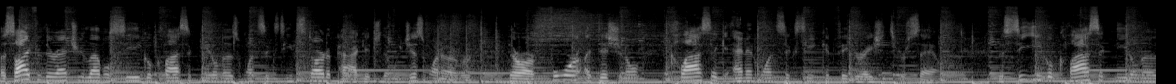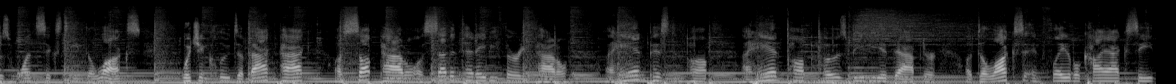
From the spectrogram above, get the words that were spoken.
Aside from their entry-level Sea Eagle Classic Needle Nose 116 starter package that we just went over, there are four additional Classic NN116 configurations for sale. The Sea Eagle Classic Needle Nose 116 Deluxe, which includes a backpack, a SUP paddle, a 710AB30 paddle, a hand piston pump, a hand pump hose BB adapter, a deluxe inflatable kayak seat,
